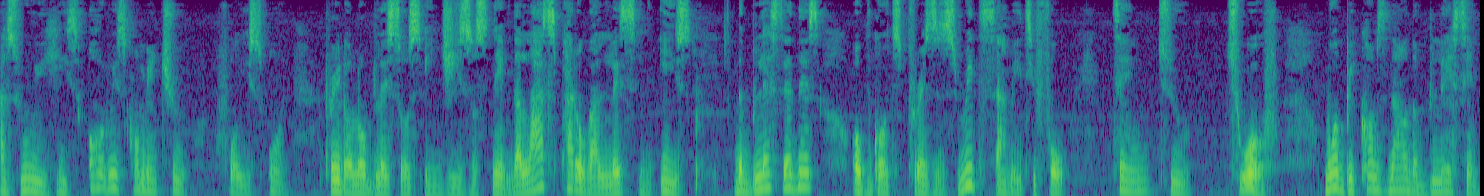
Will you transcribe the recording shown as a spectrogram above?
as who He is, always coming through for His own. Pray the Lord bless us in Jesus' name. The last part of our lesson is the blessedness of God's presence. Read Psalm 84 10 to 12. What becomes now the blessing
